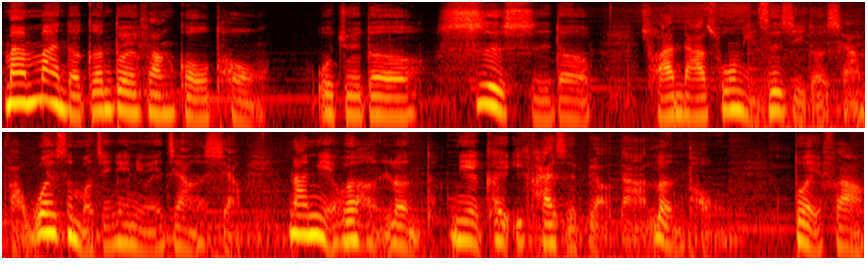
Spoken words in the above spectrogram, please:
慢慢的跟对方沟通，我觉得适时的传达出你自己的想法。为什么今天你会这样想？那你也会很认同，你也可以一开始表达认同，对方，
